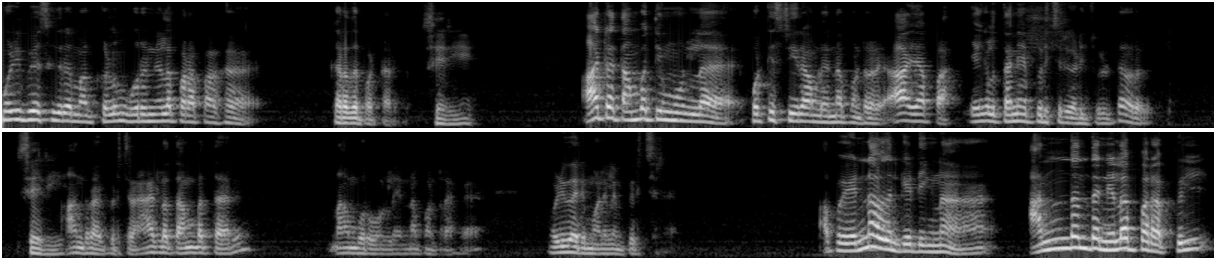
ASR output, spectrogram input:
மொழி பேசுகிற மக்களும் ஒரு நிலப்பரப்பாக கருதப்பட்டார்கள். சரி. ஆயிரத்தி தொள்ளாயிரத்தி ஐம்பத்தி மூணில் பொட்டி ஸ்ரீராமுல என்ன பண்ணுறாரு ஆ ஏப்பா எங்களுக்கு தனியாக பிரிச்சிருக்கு அப்படின்னு சொல்லிட்டு அவர் சரி. ஆந்திரா பிரிச்சாங்க ஆயிரத்தி தொள்ளாயிரத்தி ஐம்பத்தாறு நவம்பர் ஒன்றில் என்ன பண்ணுறாங்க மொழிவாரி மாநிலம் பிரிச்சுறாங்க அப்போ என்ன ஆகுதுன்னு கேட்டிங்கன்னா அந்தந்த நிலப்பரப்பில்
